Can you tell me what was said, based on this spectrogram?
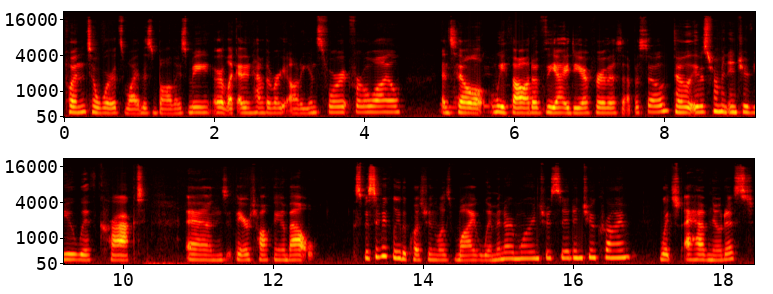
put into words why this bothers me, or like I didn't have the right audience for it for a while until we thought of the idea for this episode. So, it was from an interview with Cracked, and they were talking about specifically the question was why women are more interested in true crime, which I have noticed.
